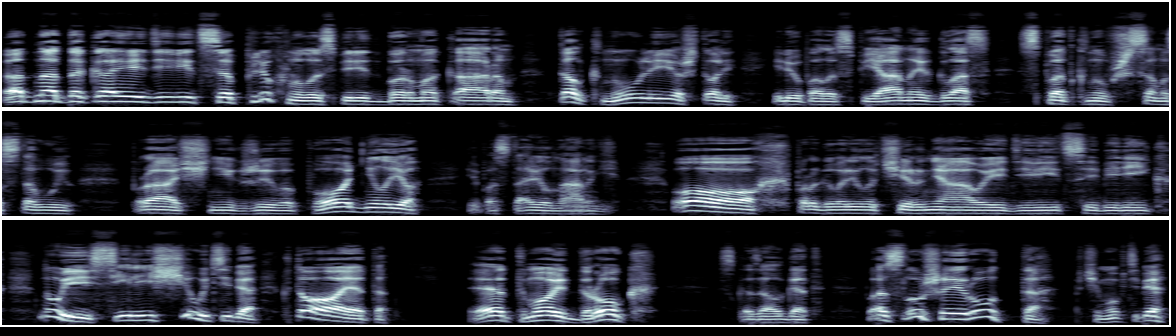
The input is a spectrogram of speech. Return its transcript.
Одна такая девица плюхнулась перед Бармакаром, толкнули ее, что ли, или упала с пьяных глаз, споткнувшись мостовую. Прачник живо поднял ее и поставил на ноги. «Ох!» — проговорила чернявая девица Берик. «Ну и силище у тебя! Кто это?» «Это мой друг!» — сказал Гад. «Послушай, Рутта, почему б тебе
